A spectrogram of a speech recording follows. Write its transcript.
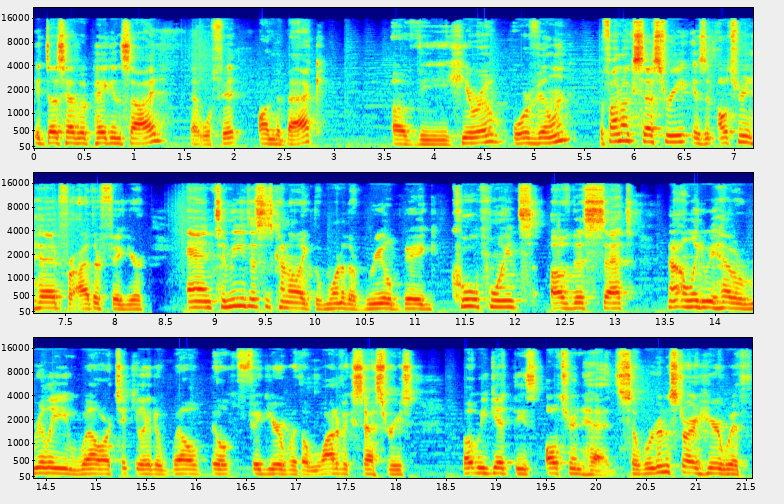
It does have a peg inside that will fit on the back of the hero or villain. The final accessory is an alternate head for either figure. And to me, this is kind of like the, one of the real big cool points of this set. Not only do we have a really well articulated, well built figure with a lot of accessories, but we get these alternate heads. So we're going to start here with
